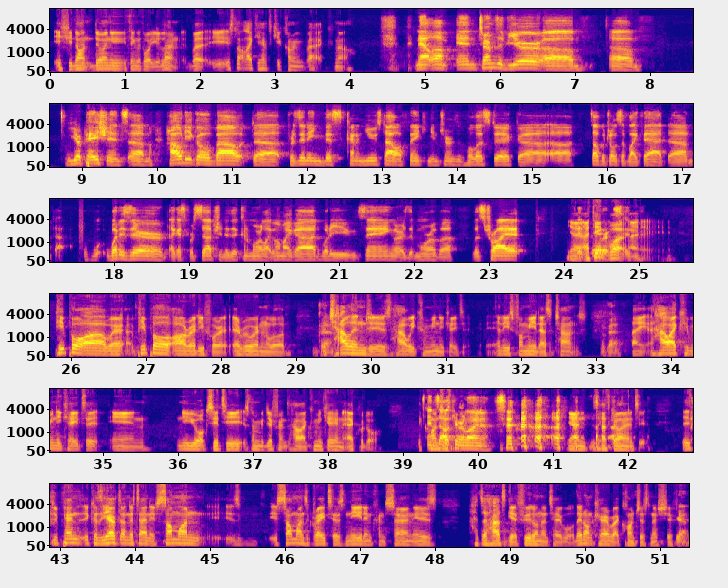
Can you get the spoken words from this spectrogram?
if you don't do anything with what you learned. But it's not like you have to keep coming back. No. Now, um, in terms of your um, um, your patients, um, how do you go about uh, presenting this kind of new style of thinking in terms of holistic? Uh, uh, self-control stuff like that um, what is their i guess perception is it kind of more like oh my god what are you saying or is it more of a let's try it yeah it i think what it, people are where people are ready for it everywhere in the world okay. the challenge is how we communicate it at least for me that's a challenge okay like how i communicate it in new york city is going to be different to how i communicate in ecuador in south carolina yeah in south carolina too it depends because you have to understand if someone is if someone's greatest need and concern is to how to get food on the table. They don't care about consciousness shifting. Yeah.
